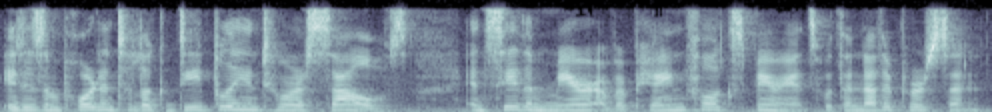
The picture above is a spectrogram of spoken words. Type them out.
It is important to look deeply into ourselves and see the mirror of a painful experience with another person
